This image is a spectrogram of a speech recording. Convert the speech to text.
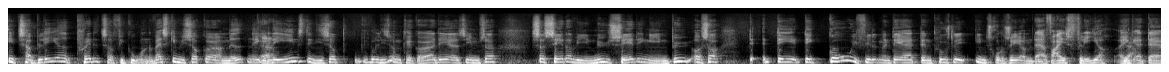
etableret Predator-figuren. Hvad skal vi så gøre med den? Ikke? Ja. Og det eneste, de så ligesom kan gøre, det er at sige, "Men så, så sætter vi en ny setting i en by, og så det, det, det gode i filmen, det er, at den pludselig introducerer, om der er faktisk flere, ikke? Ja. at der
